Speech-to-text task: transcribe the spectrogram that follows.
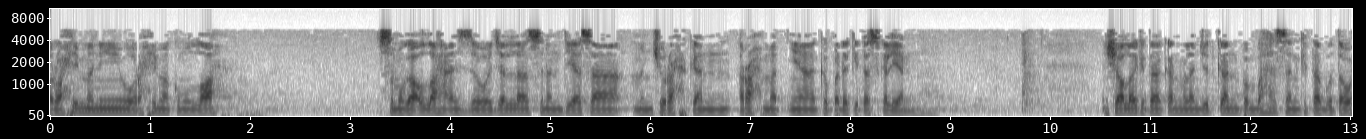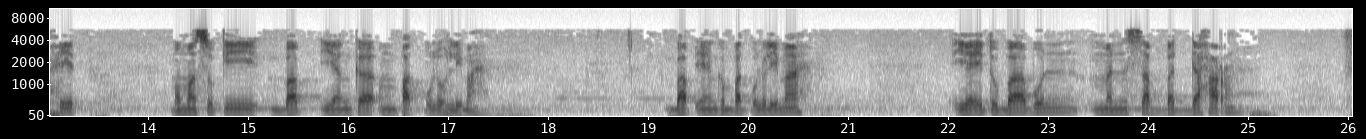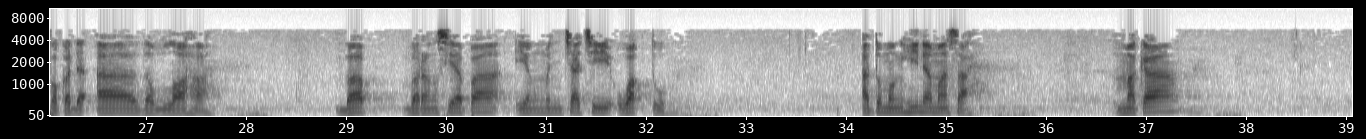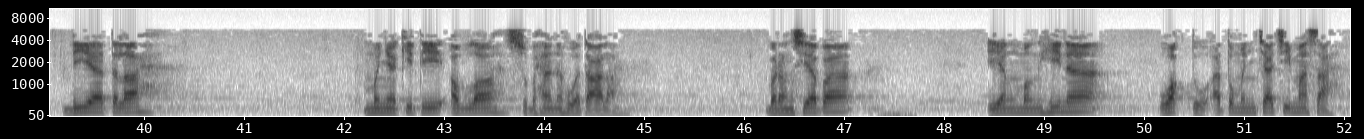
rahimani wa rahimakumullah. Semoga Allah Azza wa Jalla senantiasa mencurahkan rahmatnya kepada kita sekalian. InsyaAllah kita akan melanjutkan pembahasan kitab Tauhid Memasuki bab yang ke-45 Bab yang ke-45 Yaitu babun man sabbad dahar Faqad adhallaha Bab barang siapa yang mencaci waktu atau menghina masa maka dia telah menyakiti Allah Subhanahu wa taala. Barang siapa yang menghina waktu atau mencaci masa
